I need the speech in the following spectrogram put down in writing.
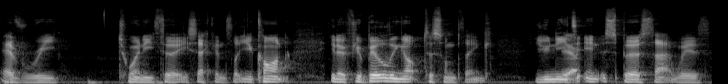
every 20 30 seconds. Like you can't you know, if you're building up to something, you need Yeah. to intersperse that with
